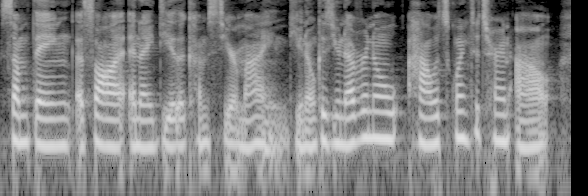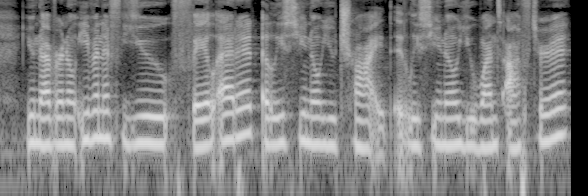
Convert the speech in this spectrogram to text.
something a thought an idea that comes to your mind you know? Because you never know how it's going to turn out. You never know. Even if you fail at it at least you know you tried. At least you know you went after it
